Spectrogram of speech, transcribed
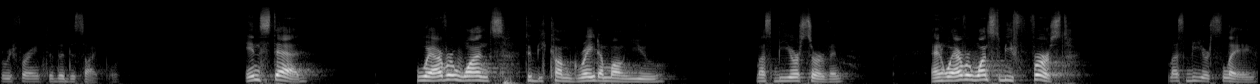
referring to the disciples. Instead, whoever wants to become great among you must be your servant, and whoever wants to be first must be your slave.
